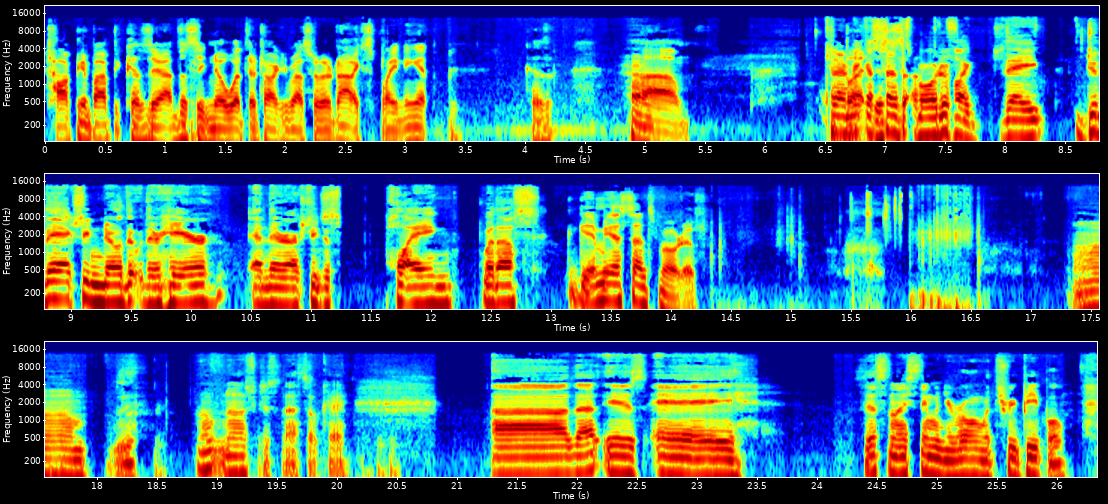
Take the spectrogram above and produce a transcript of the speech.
talking about because they obviously know what they're talking about, so they're not explaining it. Because um, Can I make a sense motive? Like, they do they actually know that they're here and they're actually just playing with us? give me a sense motive. Um. ugh. Oh no, it's just that's okay. Uh, that is a. That's a nice thing when you're rolling with three people.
